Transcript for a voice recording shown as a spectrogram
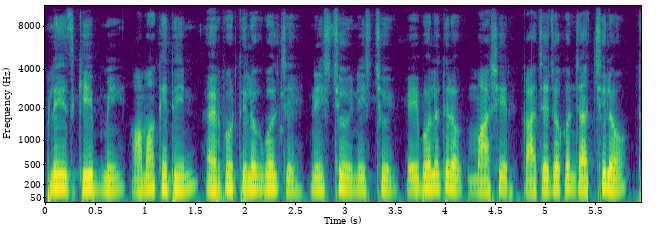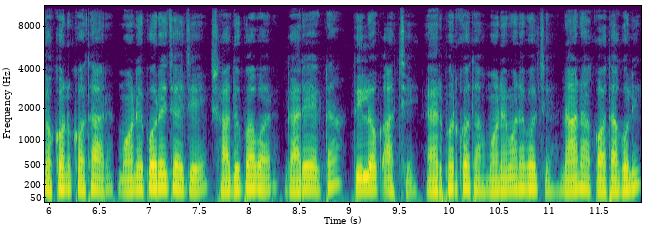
please give me, আমাকে দিন। এরপর তিলক বলছে, নিশ্চয়ই নিশ্চয়ই। এই বলে তিলক মাসির কাছে যখন যাচ্ছিল, তখন কথার মনে পড়ে যায় যে সাধু বাবার গাড়ি একটা তিলক আছে। এরপর কথা মনে মনে বলছে, না না, কথাগুলি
